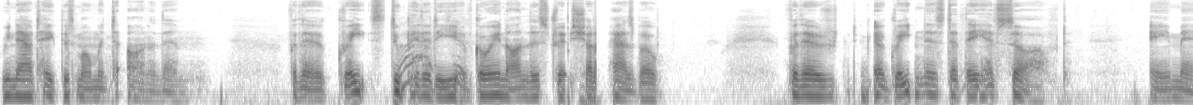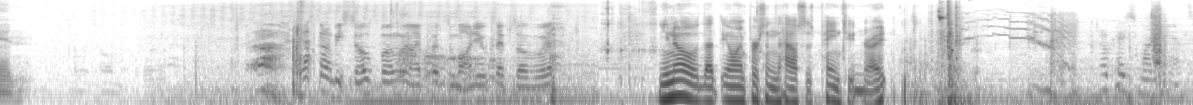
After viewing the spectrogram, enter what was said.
We now take this moment to honor them for their great stupidity of going on this trip. Shut up, Hasbro. For their uh, greatness that they have served. Amen. That's gonna be so fun when I put some audio clips over it. You know that the only person in the house is painting, right? Okay, smart pants.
